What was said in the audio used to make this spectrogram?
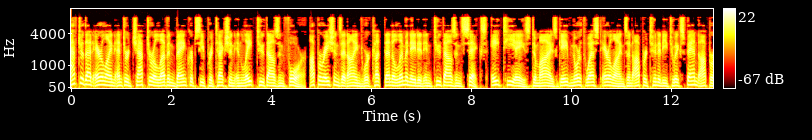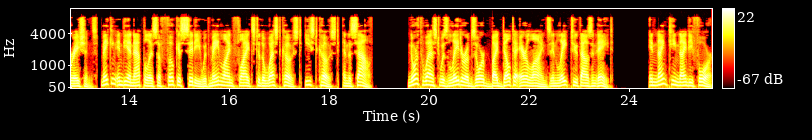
After that airline entered Chapter 11 bankruptcy protection in late 2004, operations at IND were cut, then eliminated in 2006. ATA's demise gave Northwest Airlines an opportunity to expand operations, making Indianapolis a focus city with mainline flights to the West Coast, East Coast, and the South. Northwest was later absorbed by Delta Air Lines in late 2008. In 1994,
